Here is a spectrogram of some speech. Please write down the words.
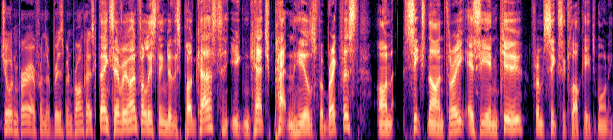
Jordan Pereira from the Brisbane Broncos. Thanks, everyone, for listening to this podcast. You can catch Pat and Heals for breakfast on 693 SENQ E from 6 o'clock each morning.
